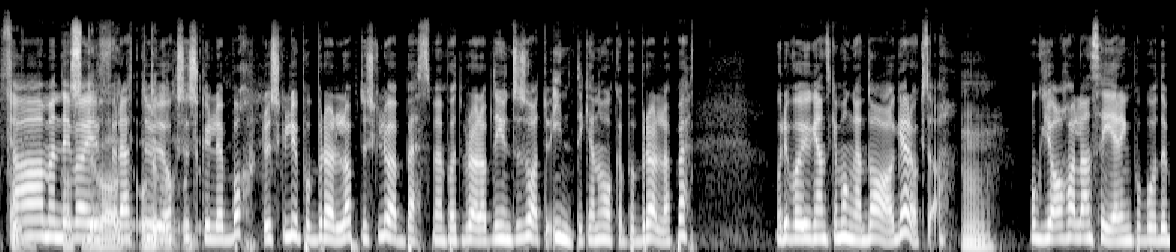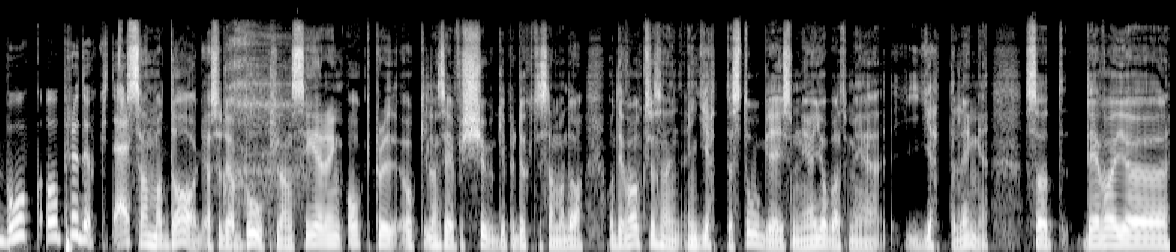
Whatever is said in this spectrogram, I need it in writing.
full. Ja men det Alltså, var ju för att du det var- också skulle bort. Du skulle ju på bröllop. Du skulle vara bäst man på ett bröllop. Det är ju inte så att du inte kan åka på bröllopet. Och det var ju ganska många dagar också. Mm. Och jag har lansering på både bok och produkter. Samma dag. Alltså du har boklansering och, och lansering för 20 produkter samma dag. Och det var också en, en jättestor grej som ni har jobbat med jättelänge. Så att det var ju...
